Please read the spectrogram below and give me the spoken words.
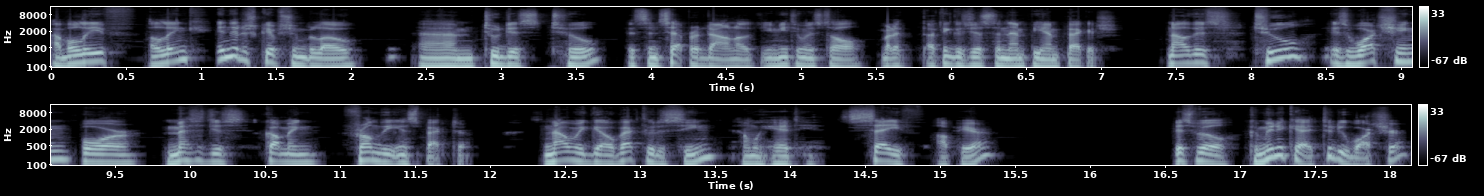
I believe a link in the description below um, to this tool. It's in separate download you need to install, but I think it's just an npm package. Now this tool is watching for messages coming from the inspector. So now we go back to the scene and we hit save up here. This will communicate to the watcher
